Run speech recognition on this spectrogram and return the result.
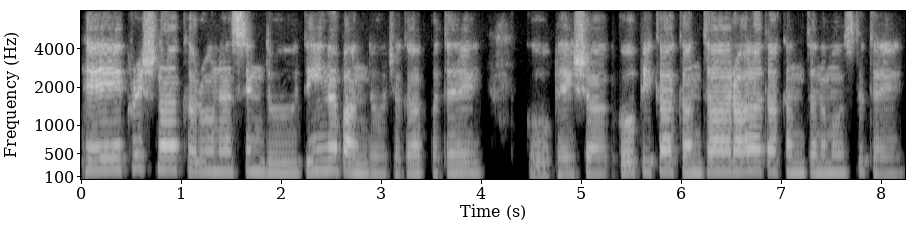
He Krishna Karuna Sindhu Dina Bandhu Jagapate Gopesha Gopika Kanta Radha Kanta Namostute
